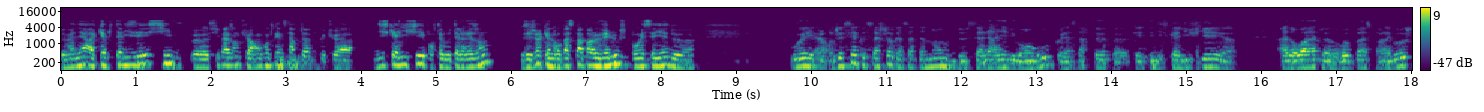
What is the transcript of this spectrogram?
de manière à capitaliser si, euh, si par exemple tu as rencontré une startup que tu as disqualifiée pour telle ou telle raison, c'est sûr qu'elle ne repasse pas par le Velux pour essayer de... Oui, alors je sais que ça choque un certain nombre de salariés du grand groupe que la startup euh, qui a été disqualifiée euh, à droite repasse par la gauche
